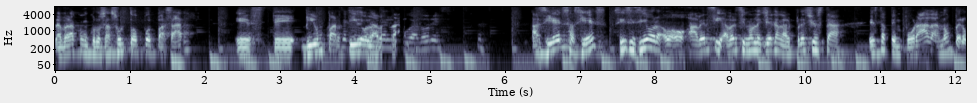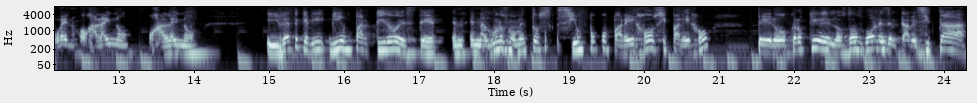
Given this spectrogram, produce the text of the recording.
la verdad con Cruz Azul todo puede pasar. Este, vi un partido, la verdad. jugadores Así es, así es. Sí, sí, sí. a ver si, a ver si no les llegan al precio esta, esta temporada, ¿no? Pero bueno, ojalá y no, ojalá y no. Y fíjate que vi, vi un partido, este, en, en, algunos momentos sí un poco parejo, sí parejo, pero creo que los dos goles del cabecita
